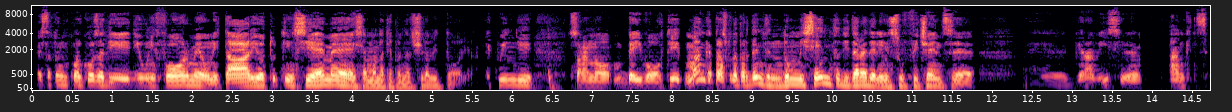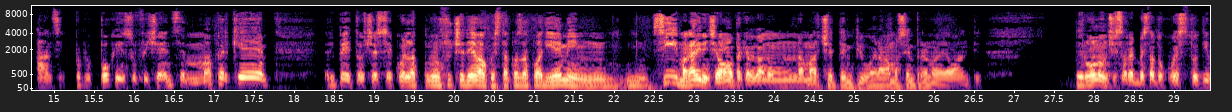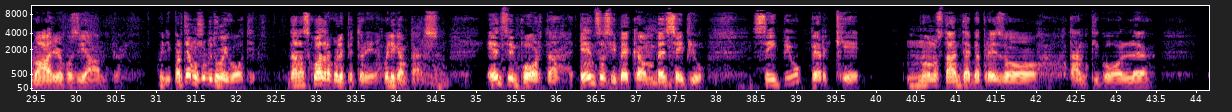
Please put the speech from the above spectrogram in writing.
È stato un qualcosa di, di uniforme, unitario, tutti insieme siamo andati a prenderci la vittoria. E quindi saranno bei voti, ma anche per la squadra perdente non mi sento di dare delle insufficienze eh, gravissime, anzi, anzi, proprio poche insufficienze, ma perché ripeto, cioè se quella, non succedeva questa cosa qua di Emi, mm, mm, sì, magari vincevamo perché avevamo una marcetta in più, eravamo sempre noi avanti. Però non ci sarebbe stato questo divario così ampio. Quindi partiamo subito con i voti. Dalla squadra con le pettorine, quelli che hanno perso. Enzo in porta. Enzo si becca un bel 6 più. 6 più perché nonostante abbia preso tanti gol,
